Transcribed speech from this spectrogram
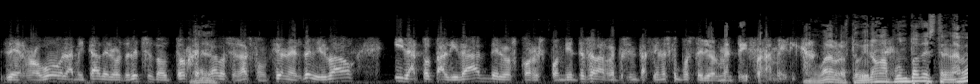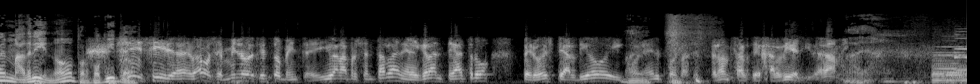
le robó la mitad de los derechos de autor generados en las funciones de Bilbao y la totalidad de los correspondientes a las representaciones que posteriormente hizo en América. Bueno, pero estuvieron a punto de estrenarla en Madrid, ¿no? Por poquito. Sí, sí, eh, vamos, en 1920. Iban a presentarla en el Gran Teatro, pero este ardió y con él pues las esperanzas de Jardiel y de Dami. sigue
